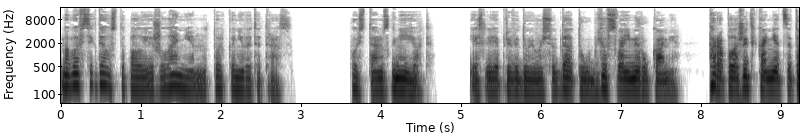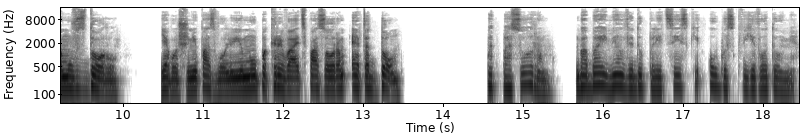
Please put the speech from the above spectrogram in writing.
Баба всегда уступал ее желаниям, но только не в этот раз. Пусть там сгниет. Если я приведу его сюда, то убью своими руками. Пора положить конец этому вздору. Я больше не позволю ему покрывать позором этот дом. Под позором Баба имел в виду полицейский обыск в его доме.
